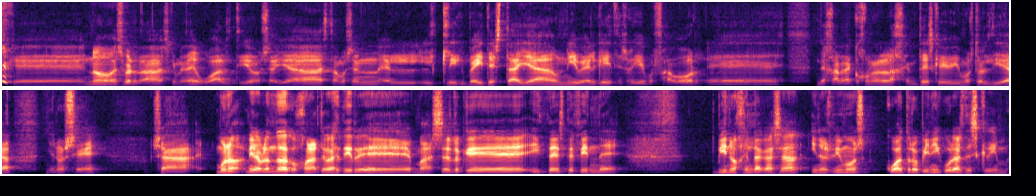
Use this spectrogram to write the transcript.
que... No, es verdad, es que me da igual, tío. O sea, ya estamos en... El, el clickbait está ya a un nivel que dices, oye, por favor, eh, dejar de acojonar a la gente. Es que vivimos todo el día, yo no sé. O sea, bueno, mira, hablando de acojonar, te voy a decir eh, más. ¿Es lo que hice este fin de...? Vino gente a casa y nos vimos cuatro películas de Scream.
